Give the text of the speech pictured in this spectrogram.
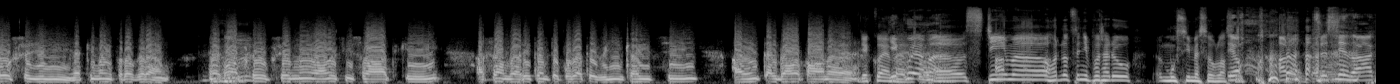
soustředění, jaký mají program. Jak vám přeju příjemné vánoční svátky a sám tady tento pořad je vynikající a jen tak dál, pánové. Děkujeme. Děkujeme. Eh, S tím a... hodnocení pořadu musíme souhlasit. Jo, ano, přesně tak.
